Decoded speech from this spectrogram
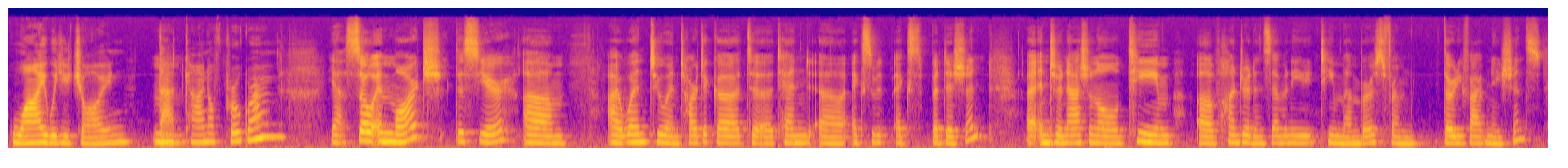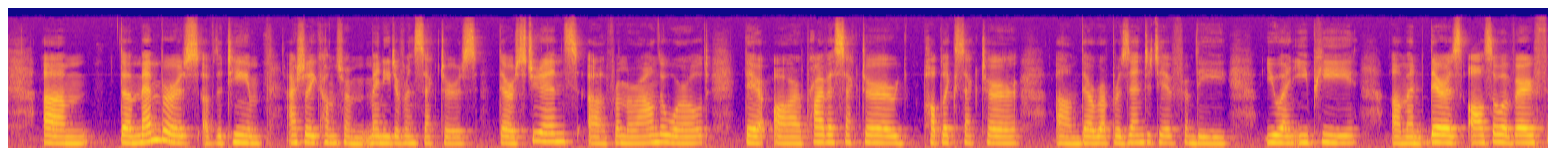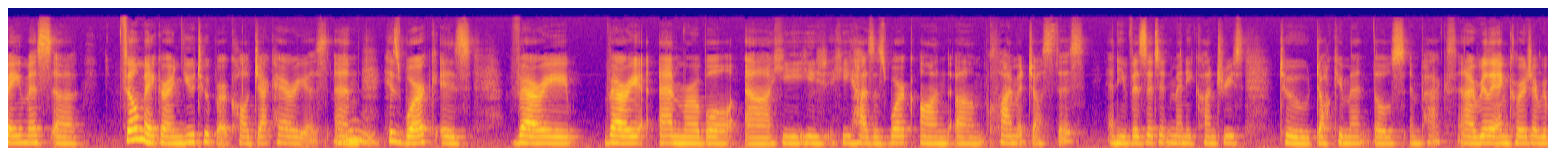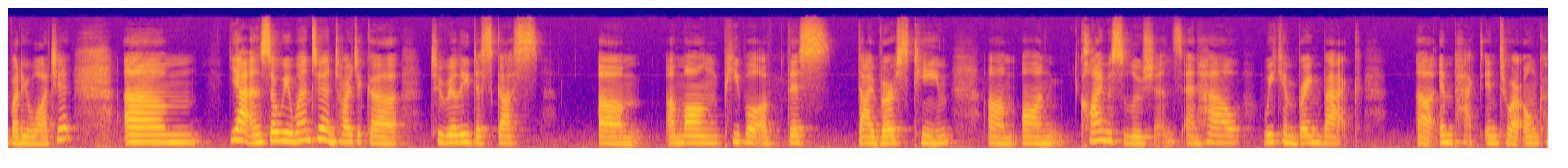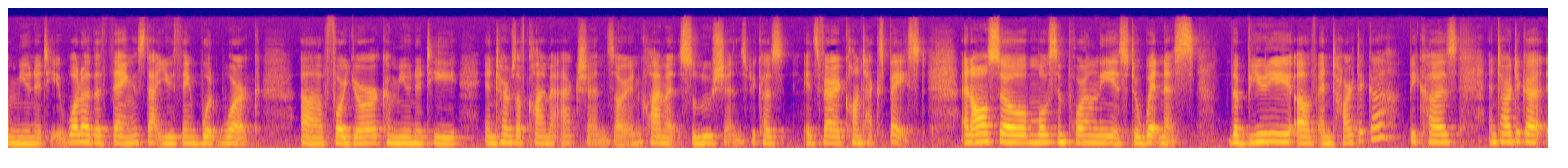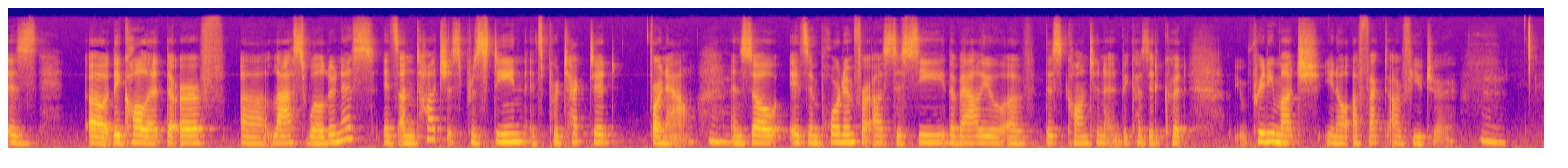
why would you join that kind of program? Yeah, so in March this year, um, I went to Antarctica to attend an ex- expedition, an international team of 170 team members from 35 nations. Um, the members of the team actually comes from many different sectors. There are students uh, from around the world. There are private sector, public sector. Um, there are representative from the UNEP, um, and there is also a very famous uh, filmmaker and YouTuber called Jack Harries, and his work is very very admirable. Uh, he, he he has his work on um, climate justice, and he visited many countries to document those impacts. And I really encourage everybody to watch it. Um, yeah, and so we went to Antarctica to really discuss um, among people of this diverse team um, on climate solutions and how we can bring back uh, impact into our own community. What are the things that you think would work uh, for your community in terms of climate actions or in climate solutions? Because it's very context based. And also, most importantly, is to witness the beauty of Antarctica because Antarctica is uh, they call it the Earth uh, last wilderness. It's untouched, it's pristine, it's protected for now. And so it's important for us to see the value of this continent because it could pretty much, you know, affect our future.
